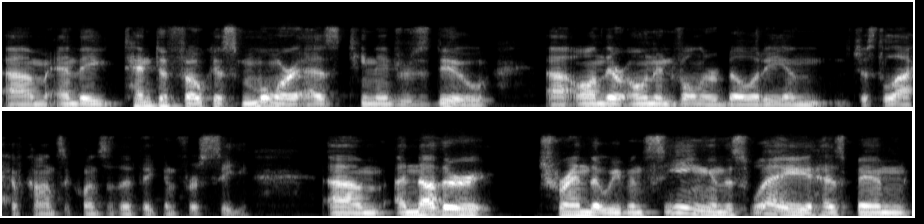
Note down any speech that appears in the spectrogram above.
Um, and they tend to focus more, as teenagers do, uh, on their own invulnerability and just lack of consequences that they can foresee. Um, another trend that we've been seeing in this way has been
